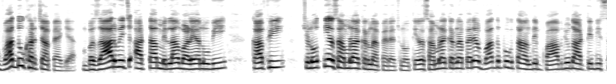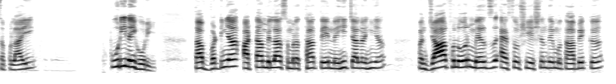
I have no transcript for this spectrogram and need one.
ਵਾਧੂ ਖਰਚਾ ਪੈ ਗਿਆ। ਬਾਜ਼ਾਰ ਵਿੱਚ ਆਟਾ ਮਿੱਲਾਂ ਵਾਲਿਆਂ ਨੂੰ ਵੀ ਕਾਫੀ ਚੁਣੌਤੀਆਂ ਸਾਹਮਣਾ ਕਰਨਾ ਪੈ ਰਿਹਾ। ਚੁਣੌਤੀਆਂ ਦਾ ਸਾਹਮਣਾ ਕਰਨਾ ਪੈ ਰਿਹਾ। ਵੱਧ ਭੁਗਤਾਨ ਦੇ ਬਾਵਜੂਦ ਆਟੇ ਦੀ ਸਪਲਾਈ ਪੂਰੀ ਨਹੀਂ ਹੋ ਰਹੀ। ਤਾਂ ਵੱਡੀਆਂ ਆਟਾ ਮਿੱਲਾਂ ਸਮਰੱਥਾ ਤੇ ਨਹੀਂ ਚੱਲ ਰਹੀਆਂ। ਪੰਜਾਬ ਫਲੋਰ ਮਿਲਜ਼ ਐਸੋਸੀਏਸ਼ਨ ਦੇ ਮੁਤਾਬਿਕ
